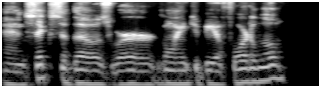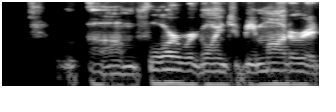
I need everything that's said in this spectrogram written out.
and six of those were going to be affordable. Um, four were going to be moderate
